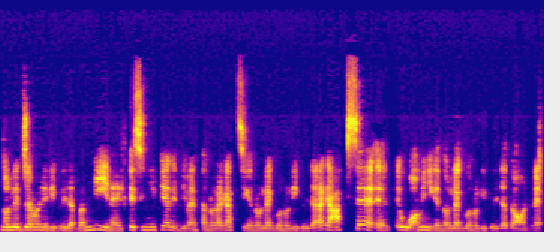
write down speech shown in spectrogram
non leggevano i libri da bambine, il che significa che diventano ragazzi che non leggono libri da ragazze e, e uomini che non leggono libri da donne,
